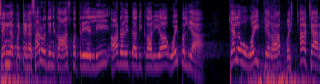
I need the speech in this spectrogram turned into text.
ಚನ್ನಪಟ್ಟಣ ಸಾರ್ವಜನಿಕ ಆಸ್ಪತ್ರೆಯಲ್ಲಿ ಆಡಳಿತಾಧಿಕಾರಿಯ ವೈಫಲ್ಯ, ಕೆಲವು ವೈದ್ಯರ ಭ್ರಷ್ಟಾಚಾರ.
